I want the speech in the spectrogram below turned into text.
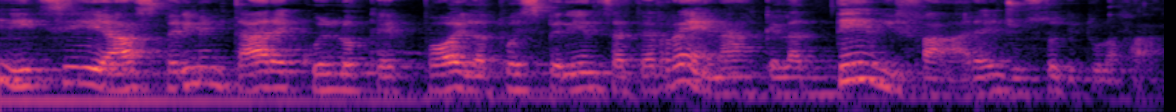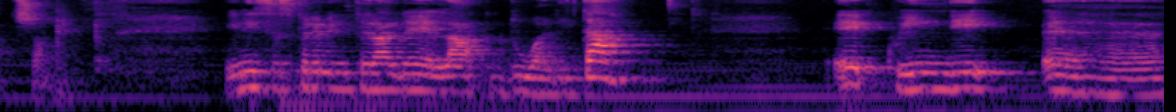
inizi a sperimentare quello che è poi la tua esperienza terrena, che la devi fare, giusto che tu la faccia. Inizi a sperimentare la dualità e quindi eh,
